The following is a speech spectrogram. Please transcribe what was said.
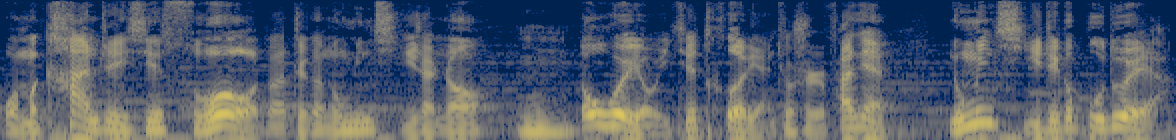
我们看这些所有的这个农民起义战争，嗯，都会有一些特点，就是发现农民起义这个部队啊，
